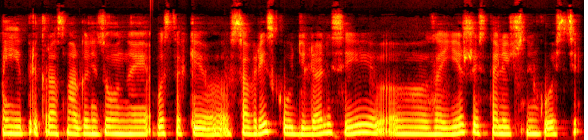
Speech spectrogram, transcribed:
и прекрасно организованные выставки Савриска уделялись и э, заезжие столичные гости.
